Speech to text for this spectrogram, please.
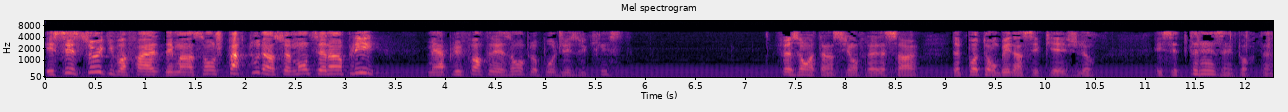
et c'est sûr qu'il va faire des mensonges. Partout dans ce monde, c'est rempli, mais à plus forte raison à propos de Jésus-Christ. Faisons attention, frères et sœurs, de ne pas tomber dans ces pièges-là. Et c'est très important.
